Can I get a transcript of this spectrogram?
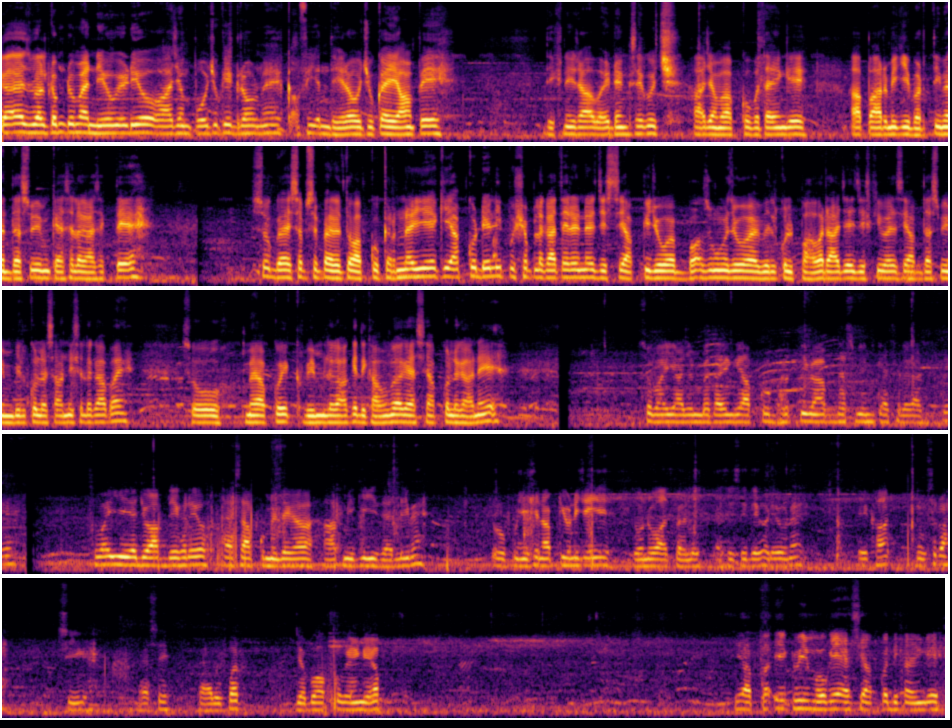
Guys welcome to my new video आज हम पहुँच चुके ग्राउंड में। काफ़ी अंधेरा हो चुका है यहाँ पे। दिख नहीं रहा भाई ढंग से कुछ। आज हम आपको बताएँगे, आप आर्मी की भर्ती में दसवीं में कैसे लगा सकते हैं। सो गए सबसे पहले तो आपको करना ही है कि आपको डेली पुशअप लगाते रहना है, जिससे आपकी जो है बाजू में जो है बिल्कुल पावर आ जाए, जिसकी वजह से आप दसवीं में बिल्कुल आसानी से लगा पाएँ। सो मैं आपको एक विम लगा के दिखाऊँगा कैसे आपको लगाने सो भाई, आज हम बताएँगे आपको भर्ती में आप दसवीं में कैसे लगा सकते हैं। सो भाई ये जो आप देख रहे हो, ऐसा आपको मिलेगा आर्मी की रैली में। तो पोजीशन आपकी होनी चाहिए। दोनों हाथ पहले ऐसे सीधे खड़े होने एक हाथ, दूसरा सी ऐसे पैर ऊपर। जब वो आपको कहेंगे अब ये आपका एक वीम हो गया। ऐसे आपको दिखाएँगे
